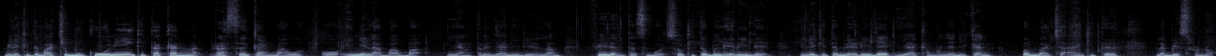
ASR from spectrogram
Bila kita baca buku ni, kita akan rasakan bahawa, oh inilah babak yang terjadi di dalam filem tersebut. So, kita boleh relate. Bila kita boleh relate, ia akan menjadikan pembacaan kita lebih seronok.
